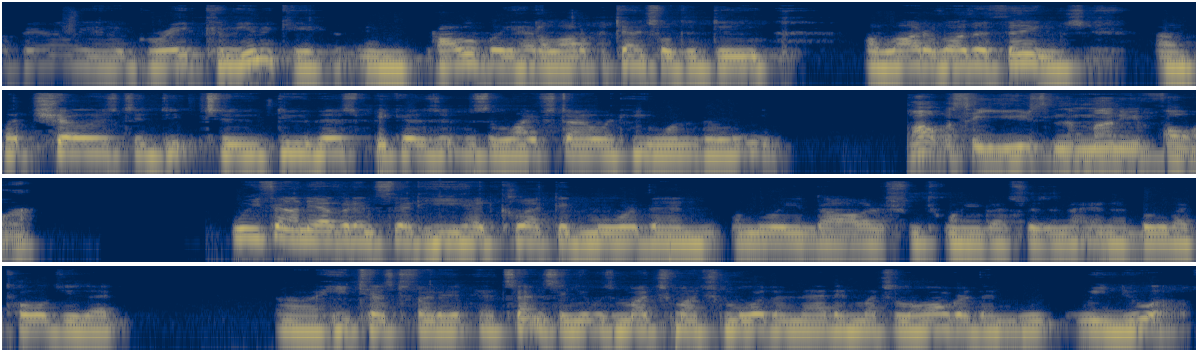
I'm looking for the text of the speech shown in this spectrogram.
apparently and a great communicator, and probably had a lot of potential to do a lot of other things, um, but chose to do, to do this because it was a lifestyle that he wanted to lead. What was he using the money for? we found evidence that he had collected more than a million dollars from 20 investors. And, and I believe I told you that uh, he testified at, at, sentencing. It was much, much more than that and much longer than we, we knew of.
